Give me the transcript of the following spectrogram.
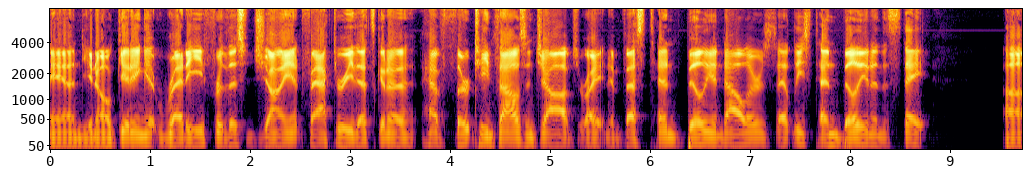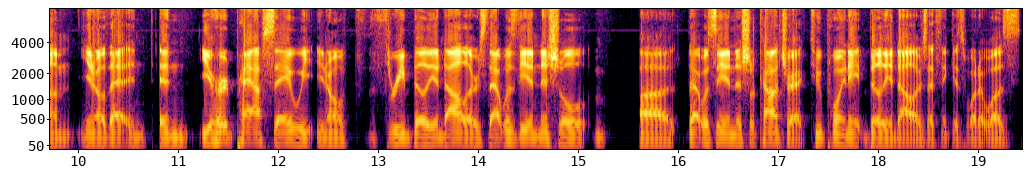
and you know, getting it ready for this giant factory that's going to have thirteen thousand jobs, right, and invest ten billion dollars, at least ten billion in the state um, you know that, and, and you heard Pfaff say we, you know, three billion dollars. That was the initial. Uh, that was the initial contract. Two point eight billion dollars, I think, is what it was.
